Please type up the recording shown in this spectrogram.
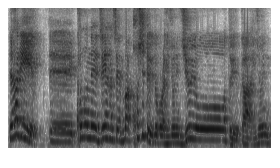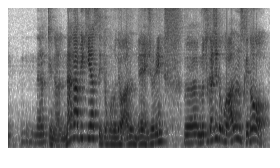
やはり、えー、このね、前半戦、まあ、腰というところは非常に重要というか、非常に、なんていうの、長引きやすいところではあるんで、非常に、難しいところはあるんですけど、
